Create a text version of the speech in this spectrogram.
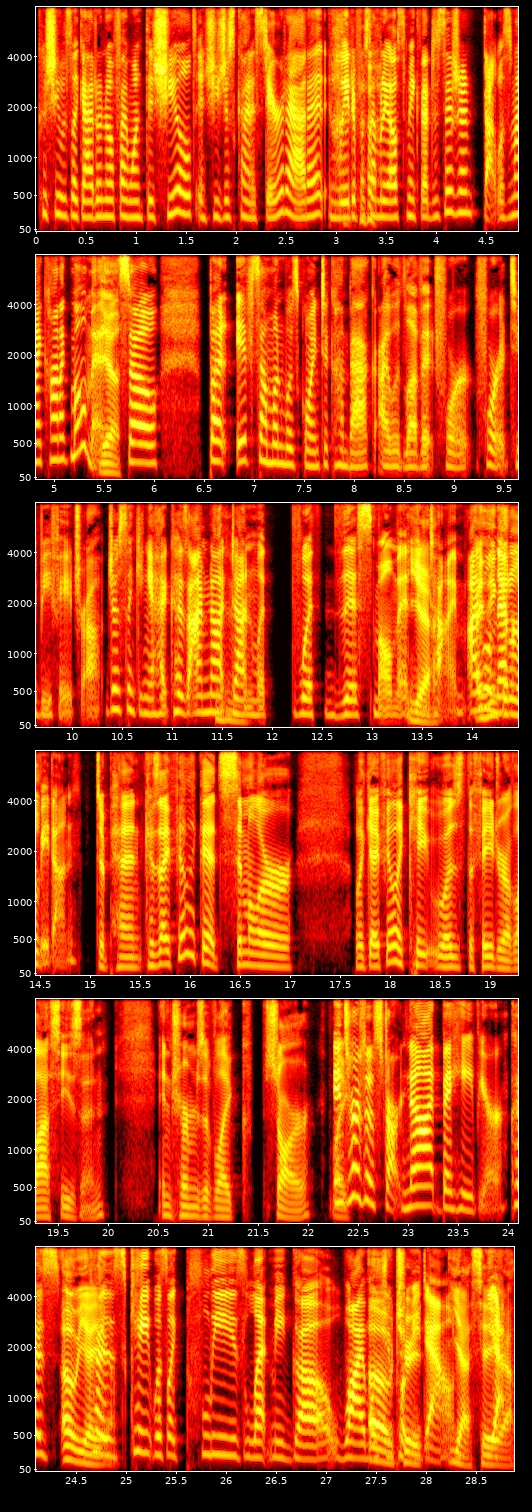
because she was like, I don't know if I want this shield, and she just kind of stared at it and waited for somebody else to make that decision. That was an iconic moment. Yeah. So, but if someone was going to come back, I would love it for for it to be Phaedra. Just thinking ahead because I'm not Mhm. done with with this moment Yeah. in time. I, I will never be done. depend because I feel like they had similar. Like I feel like Kate was the Phaedra of last season, in terms of like star. in terms of star, not behavior. Because oh yeah, yeah. because Kate was like, "Please let me go. Why won't oh you put true. me down?" Yes, yeah, yeah.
